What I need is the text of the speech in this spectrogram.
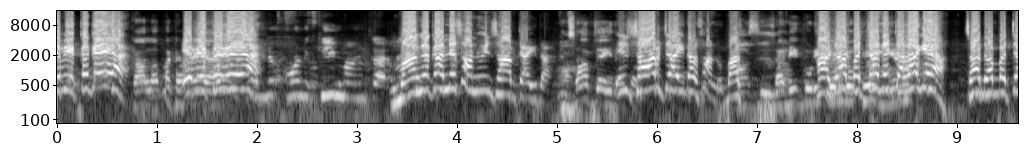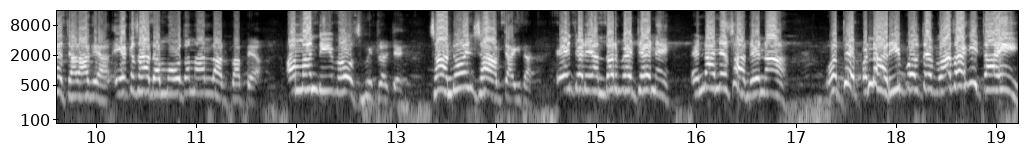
ਇਹ ਵਿਕ ਗਏ ਆ? ਇਹ ਵਿਕ ਗਏ ਆ? ਹੁਣ- ਹੁਣ ਕੀ ਮੰਗ ਕਰ ਮੰਗ ਕਰਨੇ ਸਾਨੂੰ ਇਨਸਾਫ ਚਾਹੀਦਾ। ਇਨਸਾਫ ਚਾਹੀਦਾ। ਇਨਸਾਫ ਚਾਹੀਦਾ ਸਾਨੂੰ ਬਸ। ਸਾਡੀ ਕੁੜੀ ਸਾਡਾ ਜਿਹੜੀ ਬੱਚਾ ਤੇ ਉੱਥੇ ਚਲਾ ਗਿਆ। ਸਾਡਾ ਬੱਚਾ ਚਲਾ ਗਿਆ। ਇੱਕ ਸਾਡਾ ਮੌਤ ਨਾਲ ਲੜਦਾ ਪਿਆ। ਅਮਨਦੀਪ ਹਸਪੀਟਲ 'ਚ। ਸਾਨੂੰ ਇਨਸਾਫ ਚਾਹੀਦਾ। ਇਹ ਜਿਹੜੇ ਅੰਦਰ ਬੈਠੇ ਨੇ ਇਹਨਾਂ ਨੇ ਸਾਡੇ ਨਾਲ ਉੱਥੇ ਭੰਡਾਰੀ ਪੁਲ ਤੇ ਵਾਅਦਾ ਕੀਤਾ ਸੀ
